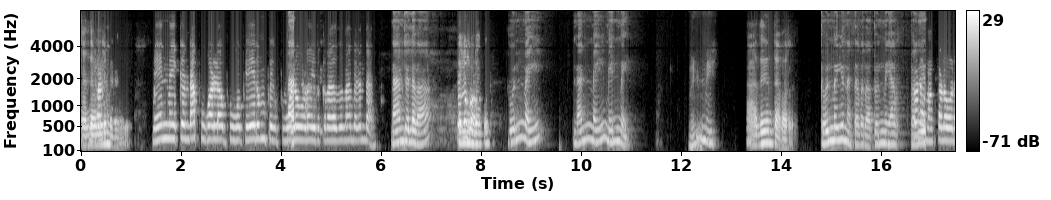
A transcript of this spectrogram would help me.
அந்த வழியிலும் மேன்மைக்குண்டா புகழ புக பேரும் புகழோட இருக்கிறது தான் பிறந்தான் நான் சொல்லவா. தொன்மை நன்மை மென்மை. வெண்மை அதுவும் தவறு. தொன்மையும் நான் தவறா? தொன்மையா மக்களோட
